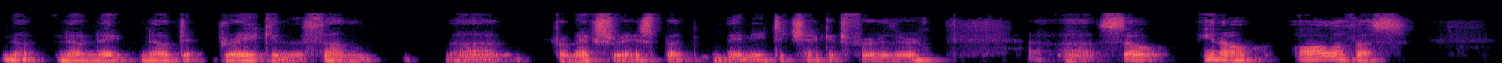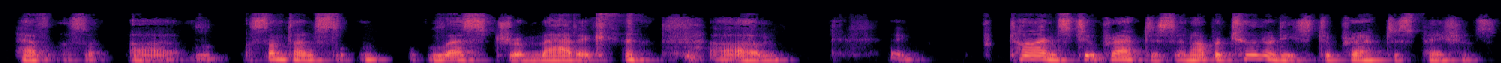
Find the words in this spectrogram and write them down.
no no no break in the thumb uh, from X-rays, but they need to check it further. Uh, so you know, all of us have uh, sometimes less dramatic um, times to practice and opportunities to practice patience.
